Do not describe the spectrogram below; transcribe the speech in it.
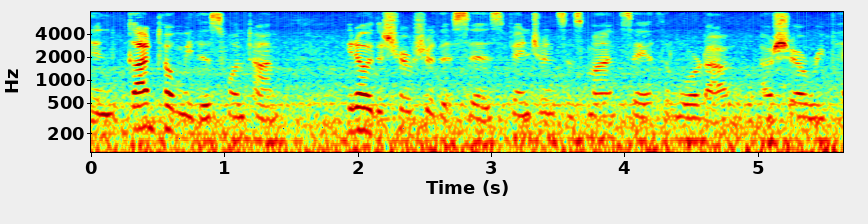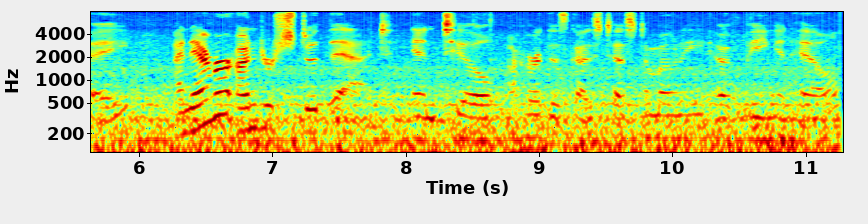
And God told me this one time. You know the scripture that says, Vengeance is mine, saith the Lord, I, I shall repay. I never understood that until I heard this guy's testimony of being in hell.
